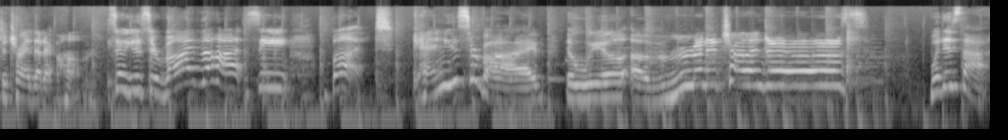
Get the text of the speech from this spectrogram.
have to try that at home. So you survive the hot seat, but can you survive the wheel of minute challenges? What is that?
